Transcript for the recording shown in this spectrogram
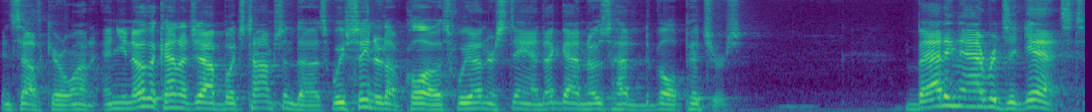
in South Carolina. And you know the kind of job Butch Thompson does. We've seen it up close. We understand that guy knows how to develop pitchers. Batting average against.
